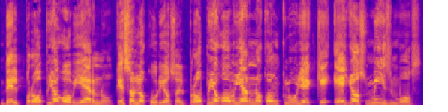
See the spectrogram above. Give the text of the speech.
del propio gobierno, que eso es lo curioso. El propio gobierno concluye que ellos mismos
